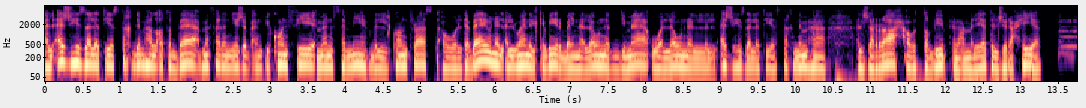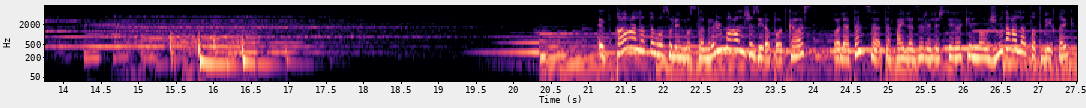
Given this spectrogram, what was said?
الأجهزة التي يستخدمها الأطباء مثلا يجب أن يكون في ما نسميه بالكونتراست أو تباين الألوان الكبير بين لون الدماء ولون الأجهزة التي يستخدمها الجراح أو الطبيب في العمليات الجراحية. ابقى على تواصل مستمر مع الجزيرة بودكاست ولا تنسى تفعيل زر الاشتراك الموجود على تطبيقك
